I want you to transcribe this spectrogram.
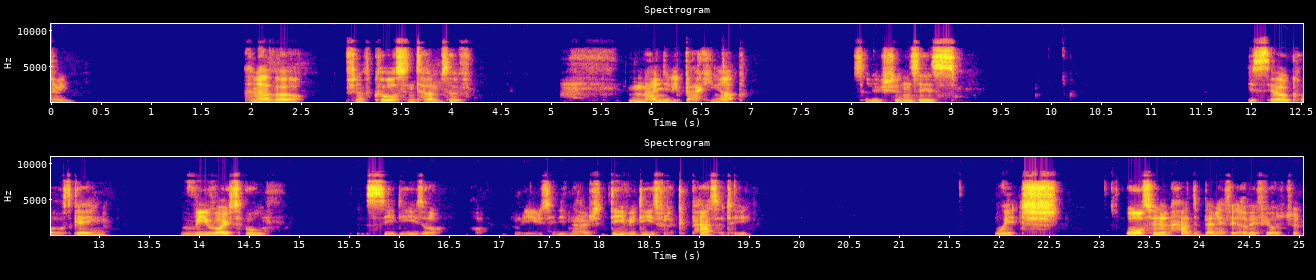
I mean, another option, of course, in terms of manually backing up solutions is is the old course getting rewritable CDs or, use CDs now, just DVDs for the capacity, which also don't have the benefit of if you're just,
